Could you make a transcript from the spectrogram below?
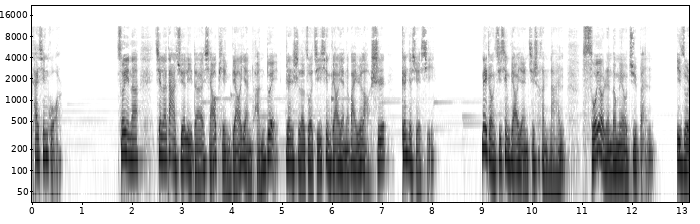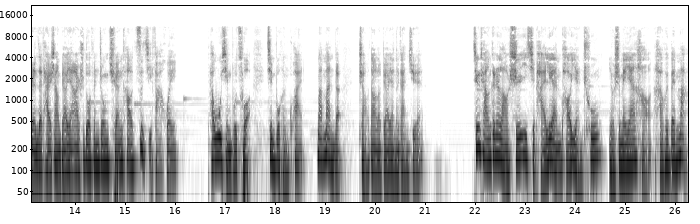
开心果所以呢，进了大学里的小品表演团队，认识了做即兴表演的外语老师，跟着学习。那种即兴表演其实很难，所有人都没有剧本，一组人在台上表演二十多分钟，全靠自己发挥。他悟性不错，进步很快，慢慢的找到了表演的感觉。经常跟着老师一起排练、跑演出，有时没演好还会被骂，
